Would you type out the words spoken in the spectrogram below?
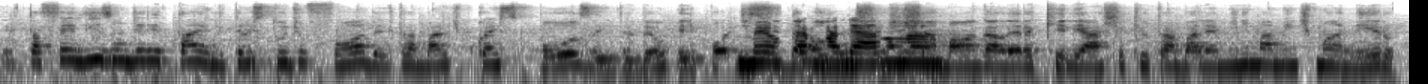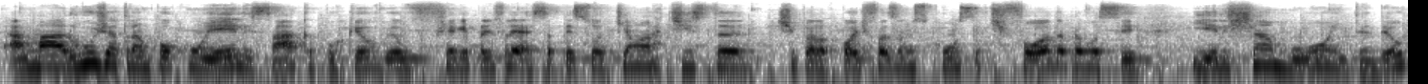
ele tá feliz onde ele tá, ele tem um estúdio foda, ele trabalha, tipo, com a esposa, entendeu? Ele pode Meu, se dar o luxo de chamar uma galera que ele acha que o trabalho é minimamente maneiro. A Maru já trampou com ele, saca? Porque eu, eu cheguei pra ele e falei, ah, essa pessoa aqui é uma artista, tipo, ela pode fazer uns concepts foda pra você. E ele chamou, entendeu?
